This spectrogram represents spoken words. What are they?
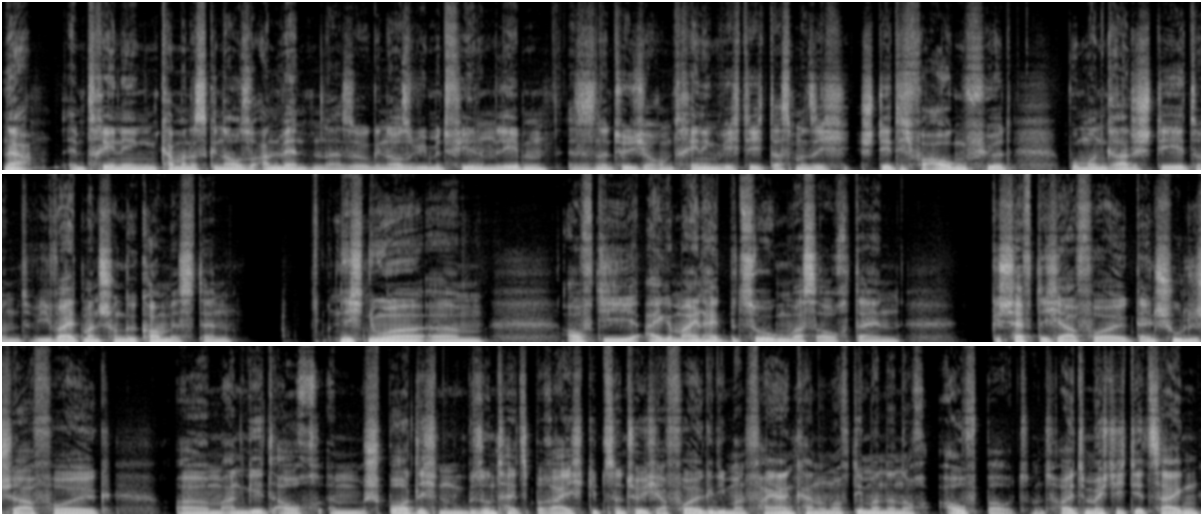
naja, im Training kann man das genauso anwenden. Also genauso wie mit vielen im Leben ist es natürlich auch im Training wichtig, dass man sich stetig vor Augen führt, wo man gerade steht und wie weit man schon gekommen ist. Denn nicht nur ähm, auf die Allgemeinheit bezogen, was auch dein geschäftlicher Erfolg, dein schulischer Erfolg, ähm, angeht, auch im sportlichen und Gesundheitsbereich gibt es natürlich Erfolge, die man feiern kann und auf denen man dann auch aufbaut. Und heute möchte ich dir zeigen,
